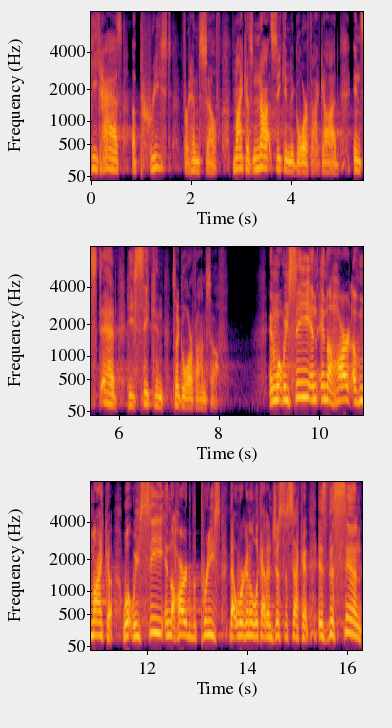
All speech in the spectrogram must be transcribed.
he has a priest for himself. Micah's not seeking to glorify God. Instead, he's seeking to glorify himself. And what we see in, in the heart of Micah, what we see in the heart of the priest that we're going to look at in just a second, is this sin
